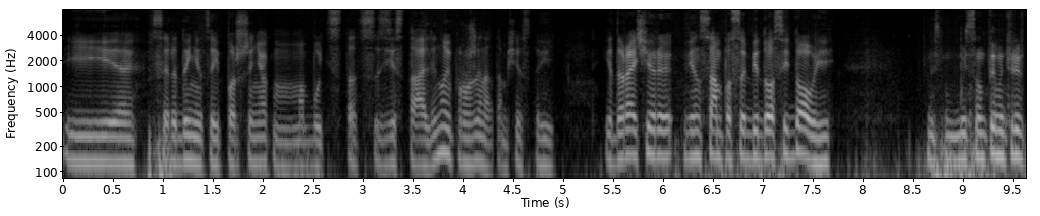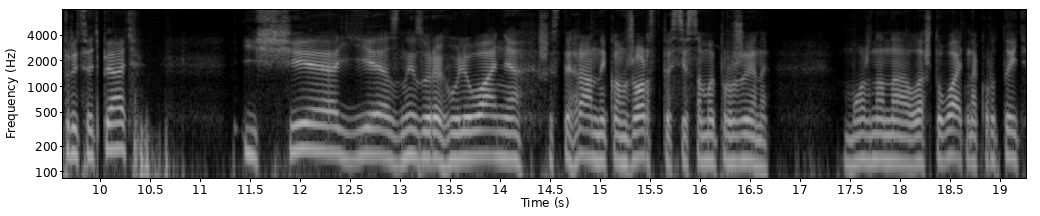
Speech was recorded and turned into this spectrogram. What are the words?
І всередині цей поршеньок, мабуть, зі сталі. Ну і пружина там ще стоїть. І, до речі, він сам по собі досить довгий. Десь, мабуть, сантиметрів 35. І ще є знизу регулювання шестигранником жорсткості самої пружини. Можна налаштувати, накрутити.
